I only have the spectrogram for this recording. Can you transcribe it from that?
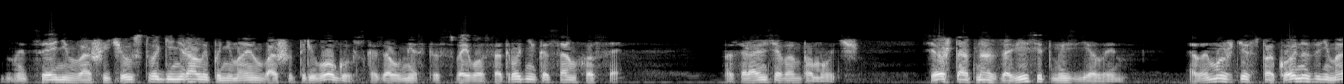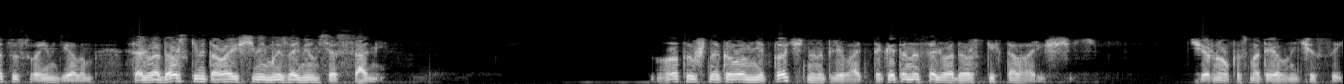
«Мы ценим ваши чувства, генерал, и понимаем вашу тревогу», — сказал вместо своего сотрудника сам Хосе. «Постараемся вам помочь. Все, что от нас зависит, мы сделаем. А вы можете спокойно заниматься своим делом. Сальвадорскими товарищами мы займемся сами». Вот уж на кого мне точно наплевать, так это на сальвадорских товарищей. Чернов посмотрел на часы.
